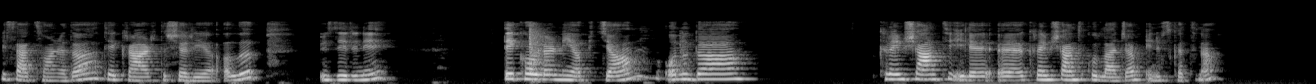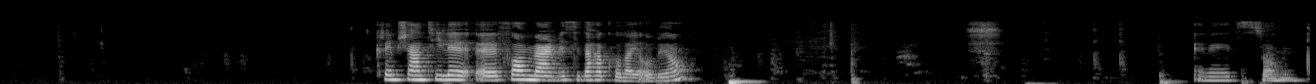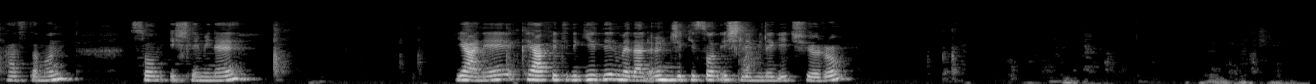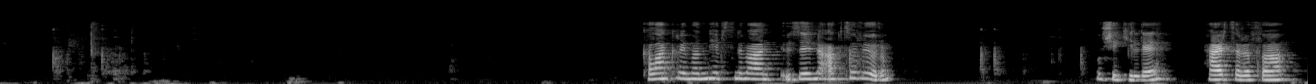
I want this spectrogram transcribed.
Bir saat sonra da tekrar dışarıya alıp üzerini dekorlarını yapacağım. Onu da krem şanti ile e, krem şanti kullanacağım en üst katına. Krem şanti ile e, form vermesi daha kolay oluyor. Evet son pastamın son işlemine yani kıyafetini giydirmeden önceki son işlemine geçiyorum. Kalan kremanın hepsini ben üzerine aktarıyorum. Bu şekilde her tarafa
